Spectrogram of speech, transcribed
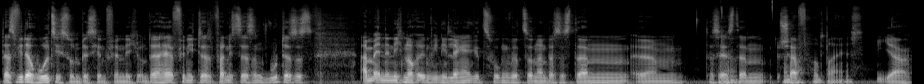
das wiederholt sich so ein bisschen, finde ich. Und daher finde ich das, fand ich das dann gut, dass es am Ende nicht noch irgendwie in die Länge gezogen wird, sondern dass es dann, ähm, dass er es dann Einfach schafft, vorbei ist. ja.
